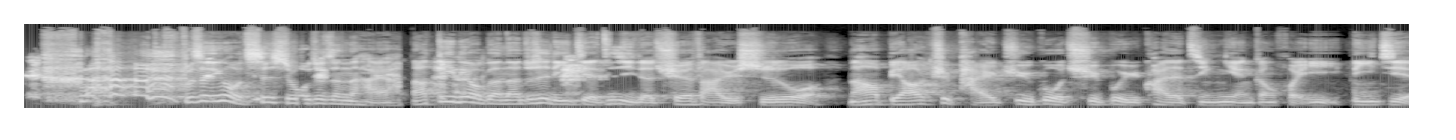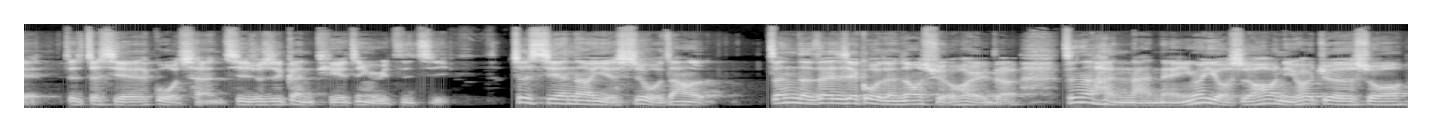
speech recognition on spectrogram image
不是因为我吃食物就真的还好。然后第六个呢，就是理解自己的缺乏与失落，然后不要去排拒过去不愉快的经验跟回忆，理解这这些过程其实就是更贴近于自己。这些呢，也是我这样真的在这些过程中学会的，真的很难呢。因为有时候你会觉得说。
